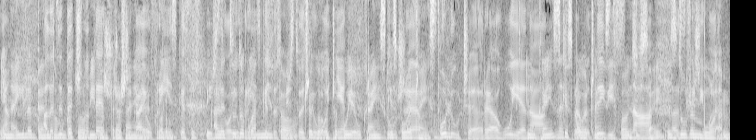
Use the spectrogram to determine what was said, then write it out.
i na ile będą gotowi do wdrażania reform. Ale to dokładnie to, czego oczekuje ukraińskie społeczeństwo. I ukraińskie społeczeństwo dzisiaj z dużym bólem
